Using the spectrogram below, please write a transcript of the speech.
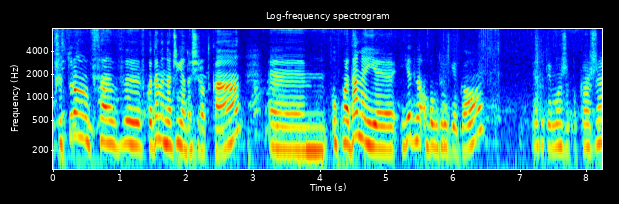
przez którą wsa- w, wkładamy naczynia do środka, em, układamy je jedno obok drugiego. Ja tutaj może pokażę.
